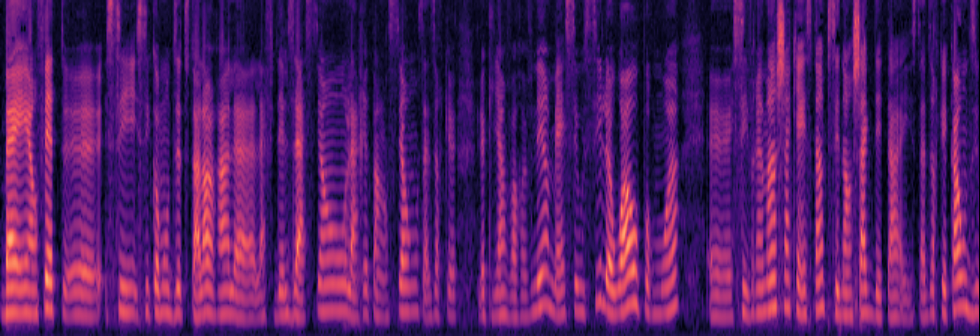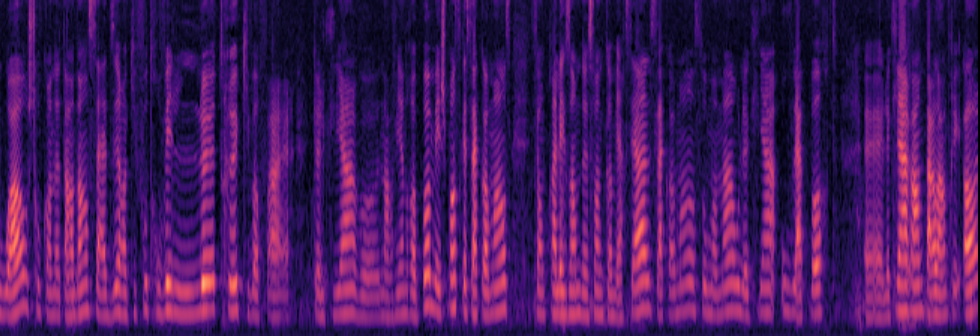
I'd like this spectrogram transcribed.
Bien, en fait, euh, c'est comme on disait tout à l'heure, hein, la, fidélisation, la rétention, c'est-à-dire que le client va revenir, mais c'est aussi le wow pour moi, euh, c'est vraiment chaque instant, puis c'est dans chaque détail. C'est-à-dire que quand on dit wow, je trouve qu'on a tendance à dire, OK, il faut trouver le truc qui va faire que le client n'en reviendra pas, mais je pense que ça commence, si on prend l'exemple d'un centre commercial, ça commence au moment où le client ouvre la porte euh, le client rentre par l'entrée A,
